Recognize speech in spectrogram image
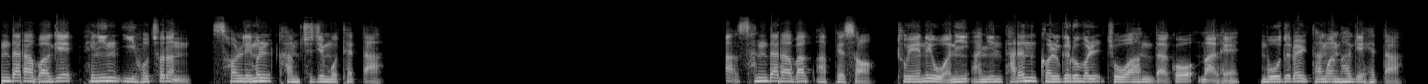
산다라박의 팬인 이호철은 설렘을 감추지 못했다. 산다라박 앞에서 투앤의 원이 아닌 다른 걸그룹을 좋아한다고 말해 모두를 당황하게 했다.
